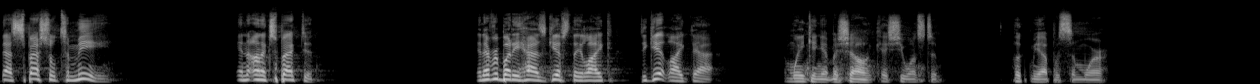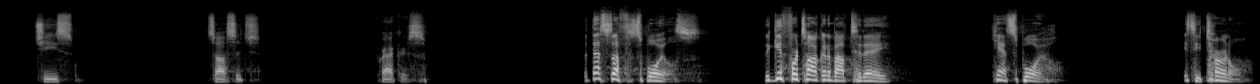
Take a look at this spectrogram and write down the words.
that's special to me and unexpected. And everybody has gifts they like to get like that. I'm winking at Michelle in case she wants to hook me up with some more cheese, sausage, crackers. But that stuff spoils. The gift we're talking about today can't spoil, it's eternal.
